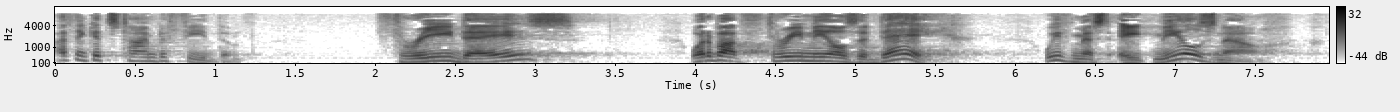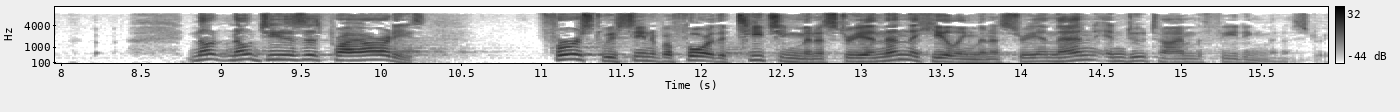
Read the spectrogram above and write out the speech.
I think it's time to feed them. Three days? What about three meals a day? We've missed eight meals now. No, no Jesus' priorities. First, we've seen it before, the teaching ministry, and then the healing ministry, and then, in due time, the feeding ministry.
